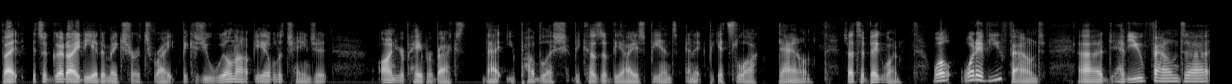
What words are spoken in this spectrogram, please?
but it's a good idea to make sure it's right because you will not be able to change it on your paperbacks that you publish because of the ISBNs and it gets locked down. So that's a big one. Well, what have you found? Uh, have you found uh,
